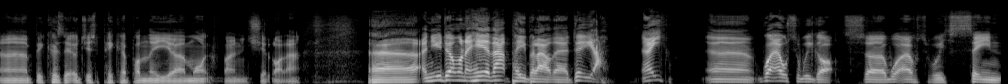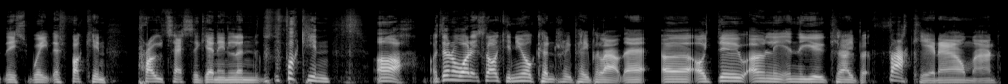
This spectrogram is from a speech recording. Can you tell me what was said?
uh, because it'll just pick up on the uh, microphone and shit like that. Uh, and you don't want to hear that, people out there, do you? Hey, uh, what else have we got? Uh, what else have we seen this week? There's fucking protests again in London. Fucking, ah, oh, I don't know what it's like in your country, people out there. Uh, I do only in the UK, but fucking hell, man.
